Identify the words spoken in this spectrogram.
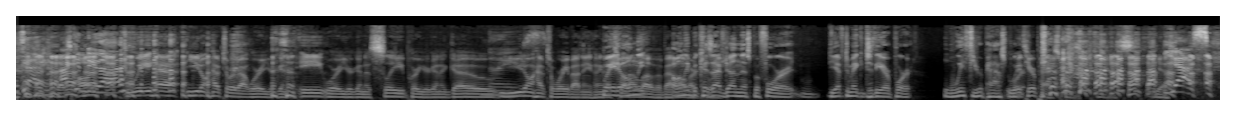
Okay, I can all, do that. we have you don't have to worry about where you're going to eat, where you're going to sleep, where you're going to go. Nice. You don't have to worry about anything. Wait, That's only, only because I've done this before. You have to make it to the airport with your passport. With your passport. yes. yes.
